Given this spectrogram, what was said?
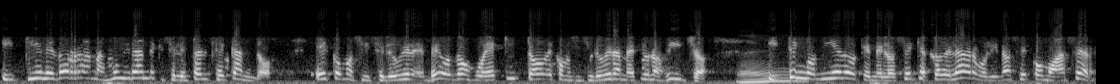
y tiene dos ramas muy grandes que se le están secando. Es como si se le hubiera, veo dos huequitos, es como si se le hubieran metido unos bichos. Y Ah. tengo miedo que me lo seque a todo el árbol y no sé cómo hacer.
